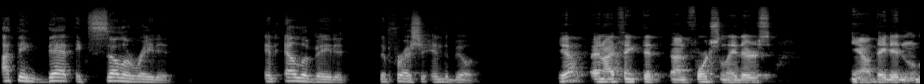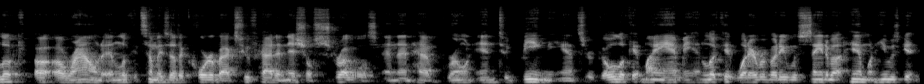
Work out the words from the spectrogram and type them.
I think that accelerated and elevated the pressure in the building. Yeah, and I think that unfortunately there's you know they didn't look uh, around and look at some of these other quarterbacks who've had initial struggles and then have grown into being the answer. Go look at miami and look at what everybody was saying about him when he was getting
